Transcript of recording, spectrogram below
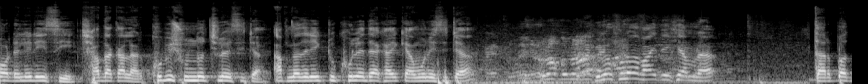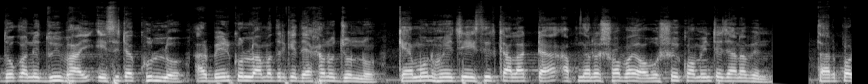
মডেলের এসি সাদা কালার। খুবই সুন্দর ছিল এসিটা। আপনাদের একটু খুলে দেখাই কেমন এসিটা। খুলো খুলো ভাই দেখি আমরা। তারপর দোকানে দুই ভাই এসিটা খুললো আর বের করল আমাদেরকে দেখানোর জন্য। কেমন হয়েছে এসির কালারটা আপনারা সবাই অবশ্যই কমেন্টে জানাবেন। তারপর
